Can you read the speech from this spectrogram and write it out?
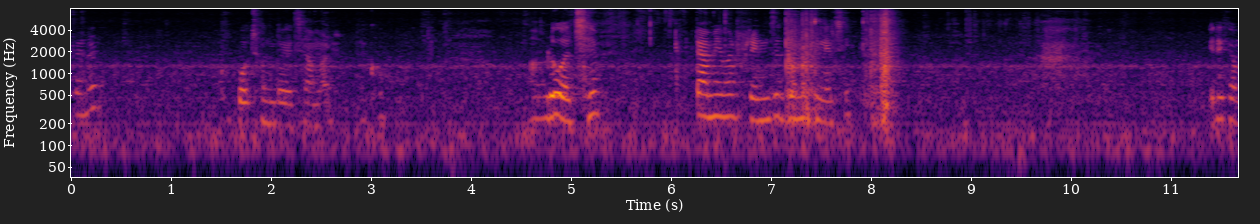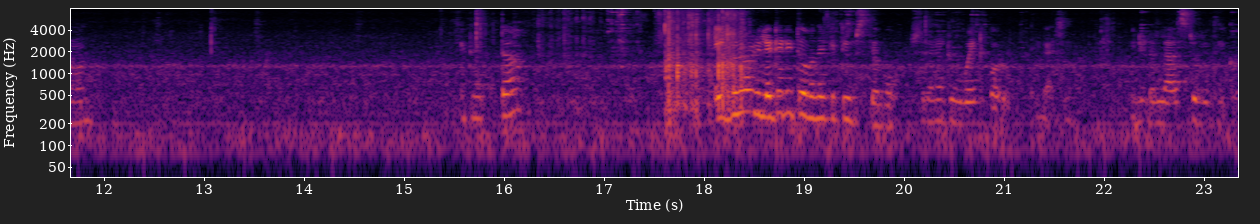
তাই না? খুব পছন্দ হয়েছে আমার। আরও আছে। একটা আমি আমার ফ্রেন্ডসের জন্য কিনেছি। এটা কেমন? এটা একটা এগুলো রিলেটেডই তো আমাদেরকে টিপস দেবো। সেখানে একটু ওয়েট করো, ঠিক আছে? ভিডিওটা লাস্ট অবধি থেকো।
